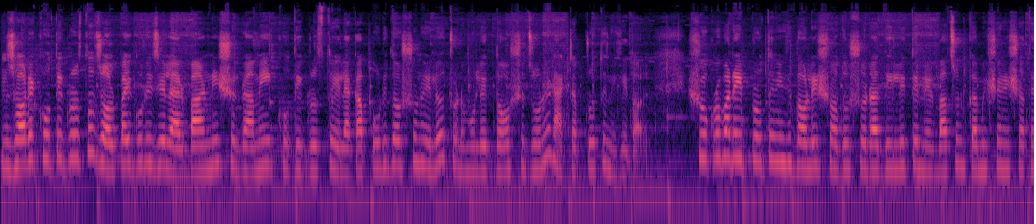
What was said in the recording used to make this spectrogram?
ঝড়ে ক্ষতিগ্রস্ত জলপাইগুড়ি জেলার বার্নিশ গ্রামে ক্ষতিগ্রস্ত এলাকা পরিদর্শন এলো তৃণমূলের দশ জনের একটা প্রতিনিধি দল। শুক্রবার এই প্রতিনিধি দলের সদস্যরা দিল্লিতে নির্বাচন কমিশনের সাথে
